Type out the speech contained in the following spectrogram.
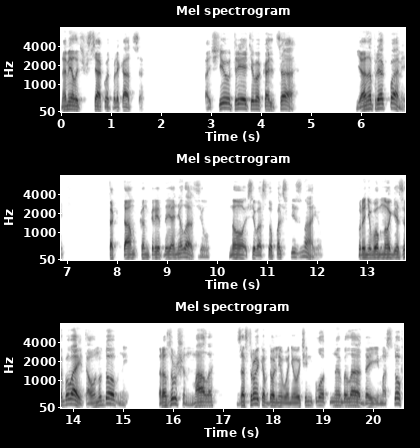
на мелочь всякую отвлекаться. Почти у третьего кольца. Я напряг память. Так там конкретно я не лазил, но Севастопольский знаю. Про него многие забывают, а он удобный. Разрушен мало, застройка вдоль него не очень плотная была, да и мостов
